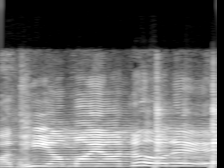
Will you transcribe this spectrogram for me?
বাধিয়া মায়া ডোরে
